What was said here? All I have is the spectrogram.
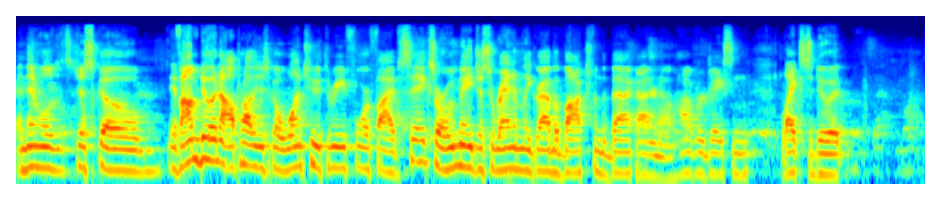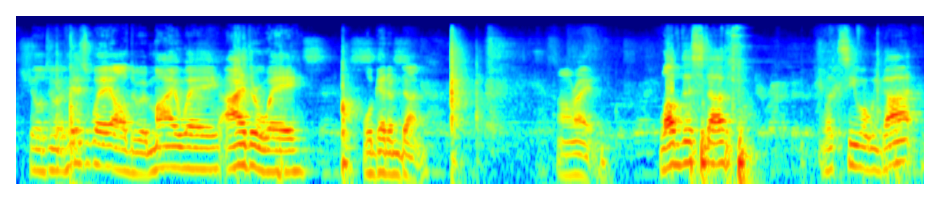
And then we'll just go, if I'm doing it, I'll probably just go 1, 2, 3, 4, 5, 6. Or we may just randomly grab a box from the back. I don't know. However Jason likes to do it. He'll do it his way. I'll do it my way. Either way, we'll get him done. All right. Love this stuff. Let's see what we got.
